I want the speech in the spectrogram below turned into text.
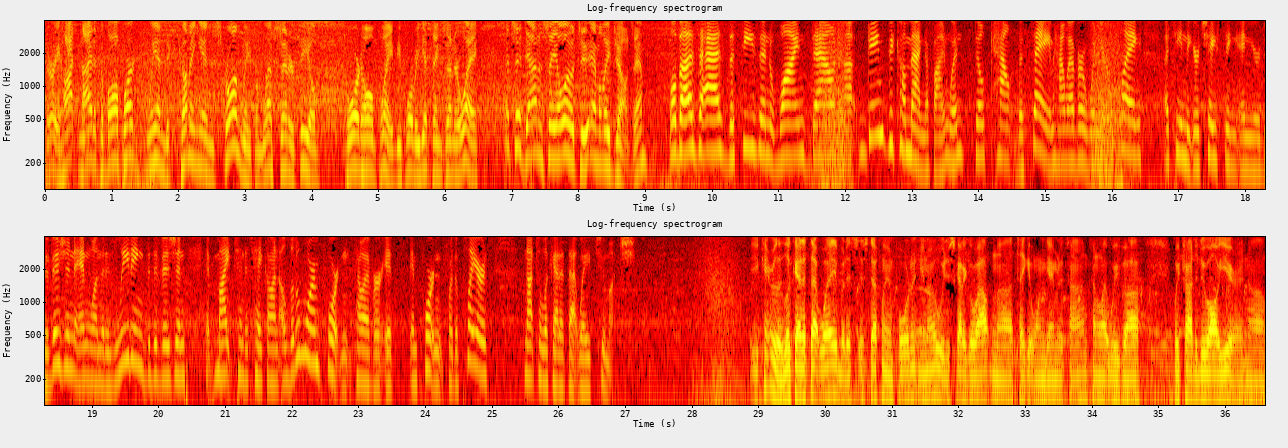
very hot night at the ballpark. Wind coming in strongly from left center field toward home plate. Before we get things underway, let's sit down and say hello to Emily Jones. Em? Well, Buzz, as the season winds down, uh, games become magnifying when still count the same. However, when you're playing a team that you're chasing in your division and one that is leading the division, it might tend to take on a little more importance. However, it's important for the players not to look at it that way too much. You can't really look at it that way, but it's, it's definitely important. You know, we just got to go out and uh, take it one game at a time, kind of like we've uh, we tried to do all year, and uh,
